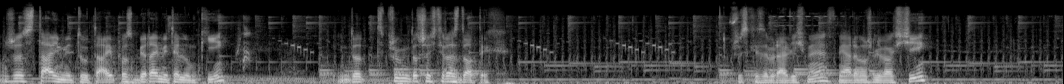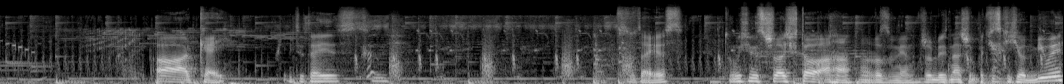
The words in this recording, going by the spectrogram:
Może stajmy tutaj, pozbierajmy te lumki. Do, spróbujmy dotrzeć teraz do tych. Wszystkie zebraliśmy, w miarę możliwości. Okej. I tutaj jest... Co tutaj jest? Tu musimy strzelać w to, aha, no rozumiem. Żeby nasze pociski się odbiły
